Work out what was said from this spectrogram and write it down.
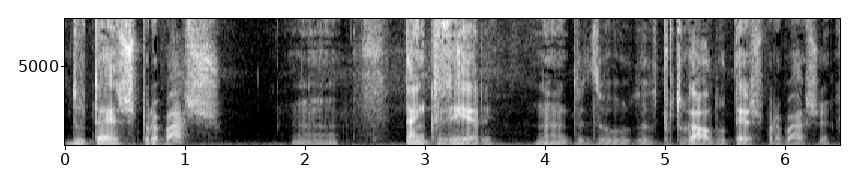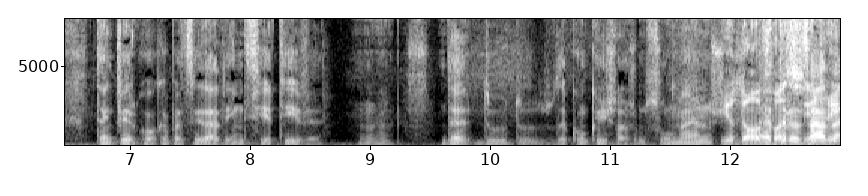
do Tejo para baixo uhum, tem que ver é, do, do, de Portugal do Tejo para baixo tem que ver com a capacidade de iniciativa da, do, do, da conquista aos muçulmanos atrasada,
